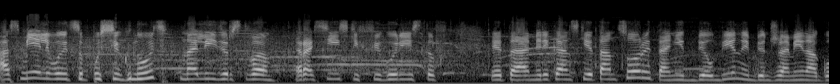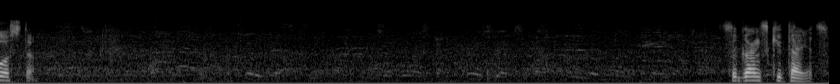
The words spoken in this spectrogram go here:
осмеливается посягнуть на лидерство российских фигуристов, это американские танцоры Танит Белбин и Бенджамин Агоста. цыганский танец.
